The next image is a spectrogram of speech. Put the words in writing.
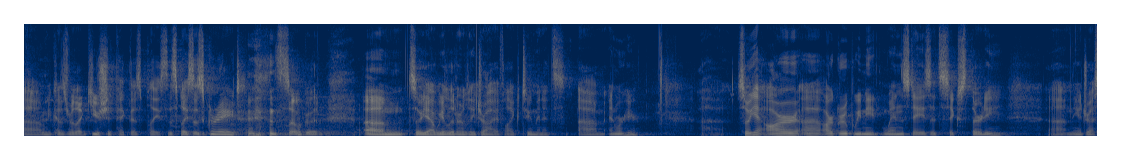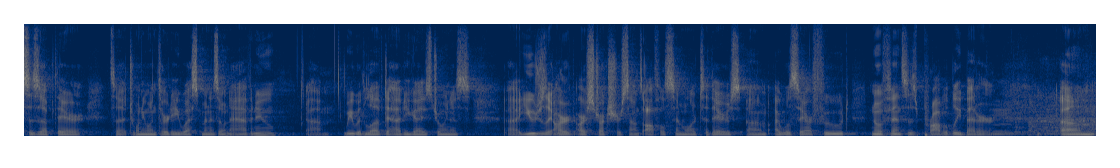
um, because we're like, you should pick this place. This place is great. it's so good. Um, so yeah, we literally drive like two minutes, um, and we're here. Uh, so yeah, our uh, our group we meet Wednesdays at 6:30. Um, the address is up there. It's uh, 2130 West Minnesota Avenue. Um, we would love to have you guys join us. Uh, usually, our, our structure sounds awful similar to theirs. Um, I will say our food, no offense, is probably better. Mm. Um,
